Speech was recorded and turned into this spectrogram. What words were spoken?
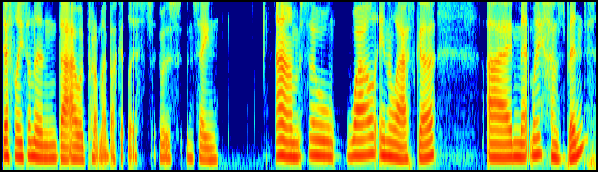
definitely something that I would put on my bucket list. It was insane. Um, so while in Alaska, I met my husband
